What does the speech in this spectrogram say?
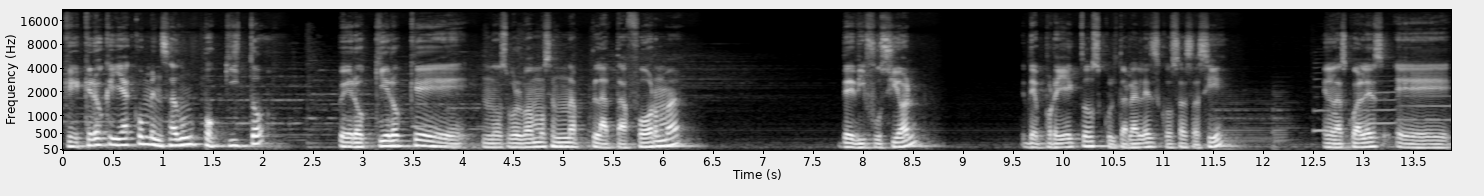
que creo que ya ha comenzado un poquito, pero quiero que nos volvamos en una plataforma de difusión de proyectos culturales, cosas así, en las cuales eh,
